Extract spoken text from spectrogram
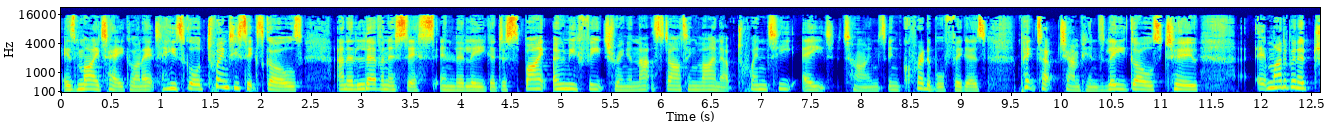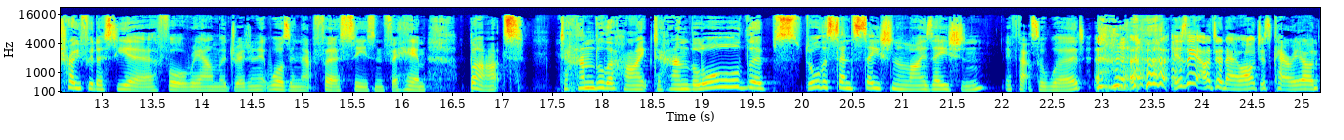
is my take on it. He scored 26 goals and 11 assists in La Liga, despite only featuring in that starting lineup 28 times. Incredible figures. Picked up Champions League goals too. It might have been a trophyless year for Real Madrid, and it was in that first season for him. But to handle the hype, to handle all the all the sensationalization if that's a word. Is it? I don't know. I'll just carry on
